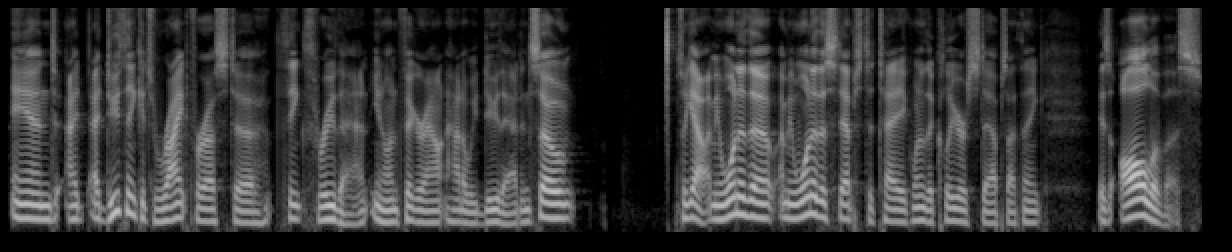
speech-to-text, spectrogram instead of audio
And I, I do think it's right for us to think through that, you know, and figure out how do we do that. And so, so yeah, I mean, one of the, I mean, one of the steps to take, one of the clear steps, I think, is all of us,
